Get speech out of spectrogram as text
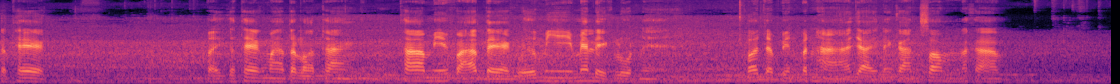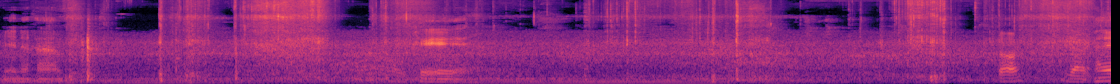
กระแทก ไปกระแทกมาตลอดทาง ถ้ามีฝาแตกหรือมีแม่เหล็กหลุดเนี่ย ก็จะเป็นปัญหาใหญ่ในการซ่อมนะครับ นี่นะครับ โอเคก็อยากให้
